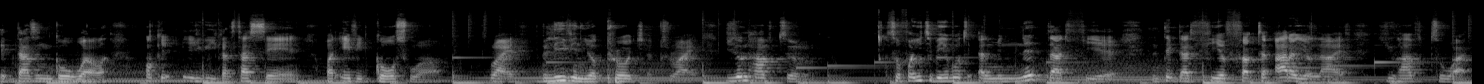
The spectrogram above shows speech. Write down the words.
it doesn't go well? Okay, you, you can start saying, what if it goes well? Right? Believe in your project, right? You don't have to so, for you to be able to eliminate that fear and take that fear factor out of your life, you have to what?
